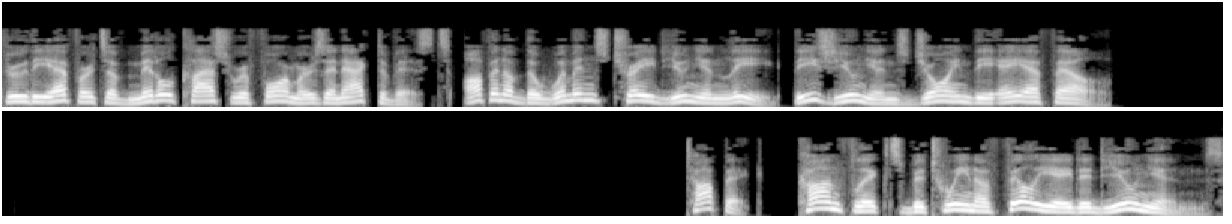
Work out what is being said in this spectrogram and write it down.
Through the efforts of middle-class reformers and activists, often of the Women's Trade Union League, these unions joined the AFL. Topic: Conflicts between affiliated unions.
